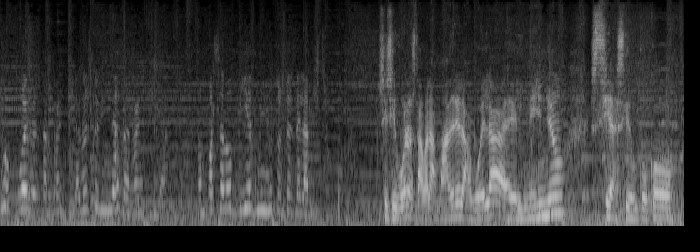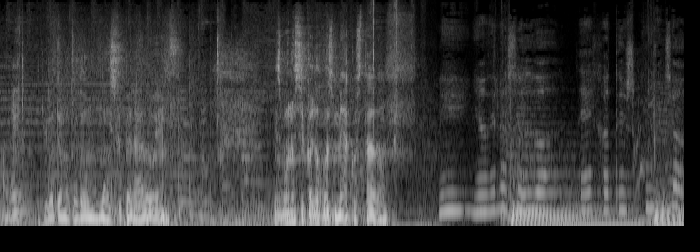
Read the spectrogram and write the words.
No puedo estar tranquila, no estoy nada tranquila. Han pasado 10 minutos desde el aviso. Sí, sí, bueno, estaba la madre, la abuela, el niño. Sí, ha sido un poco... A ver, yo lo tengo todo muy superado, ¿eh? Mis buenos psicólogos me ha costado. Niña de la selva, déjate escuchar,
